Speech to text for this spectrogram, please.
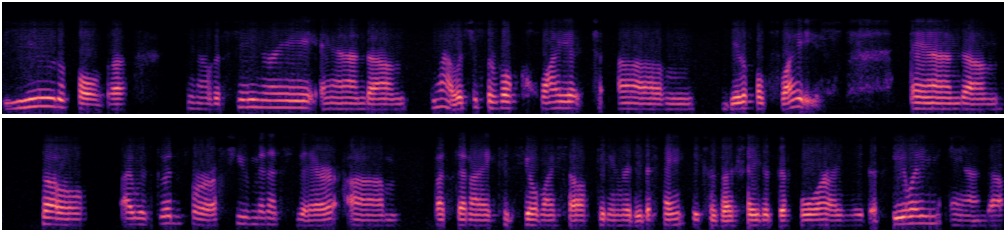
beautiful, the you know the scenery, and um, yeah, it was just a real quiet, um, beautiful place. And um, so I was good for a few minutes there, um, but then I could feel myself getting ready to faint because I fainted before. I knew the feeling, and um,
